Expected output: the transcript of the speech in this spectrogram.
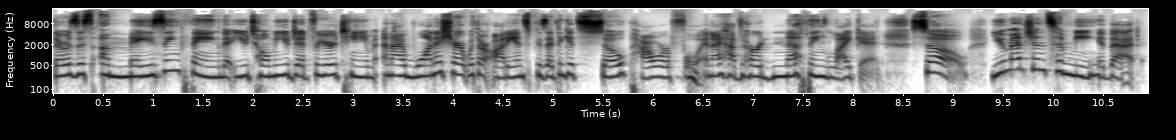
there was this amazing thing that you told me you did for your team. And I want to share it with our audience because I think it's so powerful and I have heard nothing like it. So you mentioned to me that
